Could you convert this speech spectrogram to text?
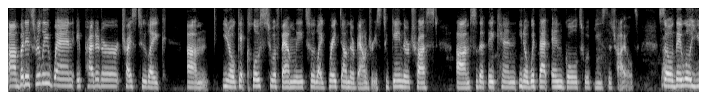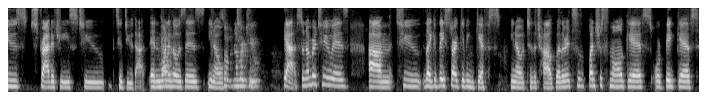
Um, but it's really when a predator tries to like um, you know get close to a family to like break down their boundaries to gain their trust um, so that they can you know with that end goal to abuse the child. So they will use strategies to to do that. And Got one it. of those is you know so number two. Yeah so number two is um to like if they start giving gifts you know to the child whether it's a bunch of small gifts or big gifts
